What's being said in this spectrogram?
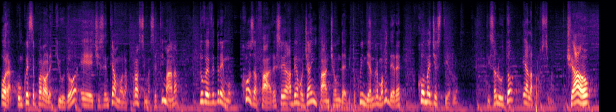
Ora, con queste parole chiudo e ci sentiamo la prossima settimana dove vedremo cosa fare se abbiamo già in pancia un debito, quindi andremo a vedere come gestirlo. Ti saluto e alla prossima. Ciao!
